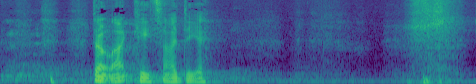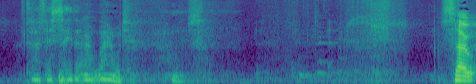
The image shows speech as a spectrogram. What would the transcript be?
Don't like Keith's idea. Did I just say that out loud? Oops. So,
